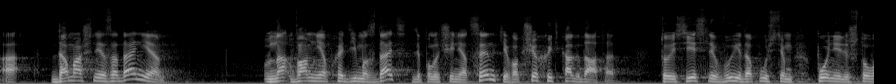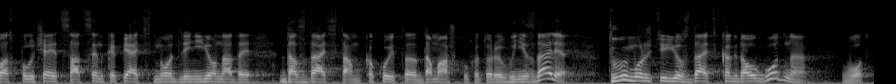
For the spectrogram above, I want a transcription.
э, домашнее задание вам необходимо сдать для получения оценки вообще хоть когда-то. То есть, если вы, допустим, поняли, что у вас получается оценка 5, но для нее надо доздать там какую-то домашку, которую вы не сдали, то вы можете ее сдать когда угодно, вот,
